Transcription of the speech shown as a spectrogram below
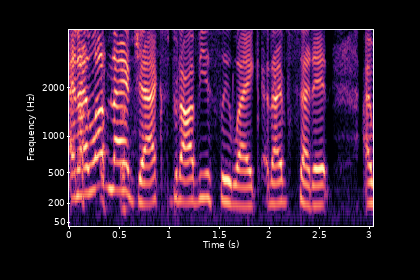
and I love Nia Jax, but obviously like and I've said it, I,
